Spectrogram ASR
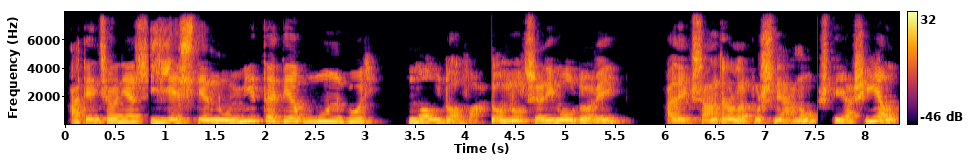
atenționez, este numită de unguri Moldova. Domnul țării Moldovei, Alexandru Lăpușneanu, știa și el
